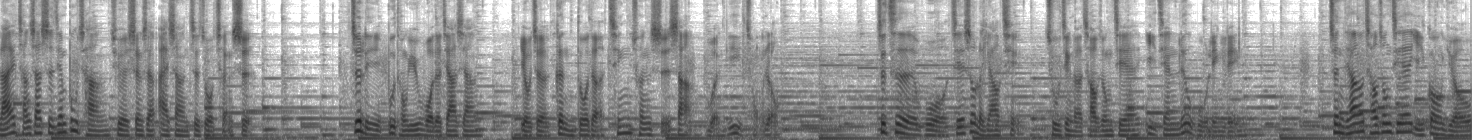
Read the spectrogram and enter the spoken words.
来长沙时间不长，却深深爱上这座城市。这里不同于我的家乡，有着更多的青春时尚、文艺从容。这次我接受了邀请，住进了潮中街一间六五零零。整条朝中街一共由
